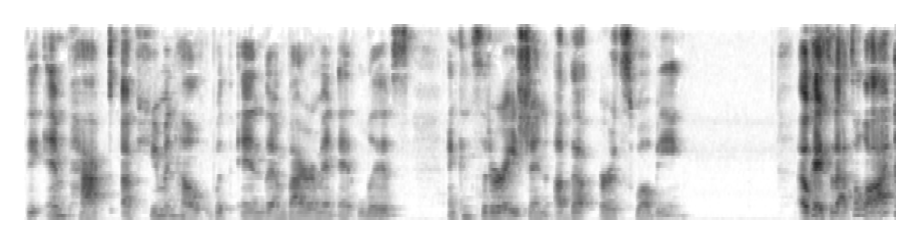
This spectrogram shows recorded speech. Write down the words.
the impact of human health within the environment it lives, and consideration of the earth's well being. Okay, so that's a lot.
